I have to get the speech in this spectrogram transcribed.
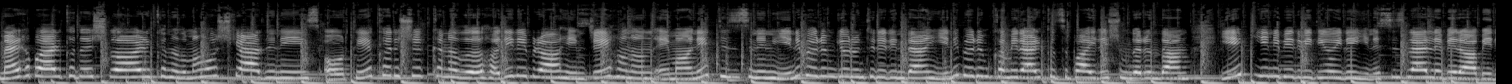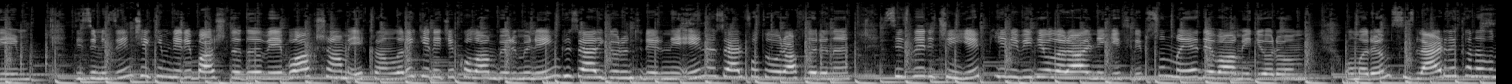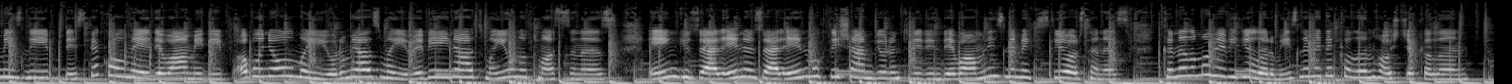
Merhaba arkadaşlar, kanalıma hoş geldiniz. Ortaya Karışık kanalı Halil İbrahim Ceyhan'ın Emanet dizisinin yeni bölüm görüntülerinden, yeni bölüm kamera arkası paylaşımlarından yepyeni bir video ile yine sizlerle beraberim. Dizimizin çekimleri başladı ve bu akşam ekranlara gelecek olan bölümün en güzel görüntülerini, en özel fotoğraflarını sizler için yepyeni videolar haline getirip sunmaya devam ediyorum. Umarım sizler de kanalımı izleyip destek olmaya devam edip abone olmayı, yorum yazmayı ve beğeni atmayı unutmazsınız. En güzel, en özel, en muhteşem görüntülerin devamını izlemek istiyorsanız kanalımı ve videolarımı izlemede kalın. Hoşçakalın.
